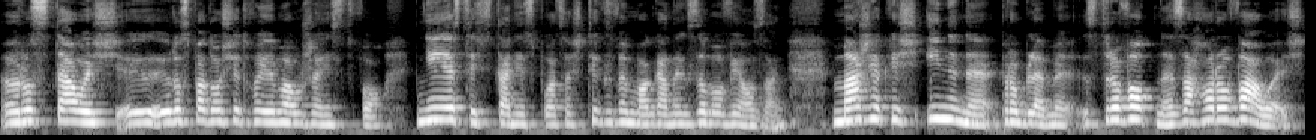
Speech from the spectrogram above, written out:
rozstałeś, y, rozpadło się Twoje małżeństwo, nie jesteś w stanie spłacać tych wymaganych zobowiązań, masz jakieś inne problemy zdrowotne, zachorowałeś,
